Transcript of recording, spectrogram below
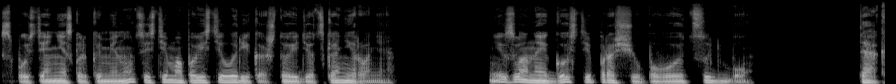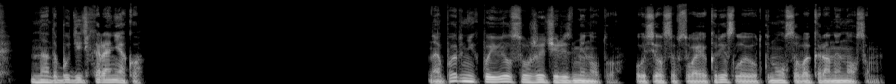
Спустя несколько минут система оповестила Рика, что идет сканирование. Незваные гости прощупывают судьбу. «Так, надо будить Хороняку», Напарник появился уже через минуту, уселся в свое кресло и уткнулся в экраны носом.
